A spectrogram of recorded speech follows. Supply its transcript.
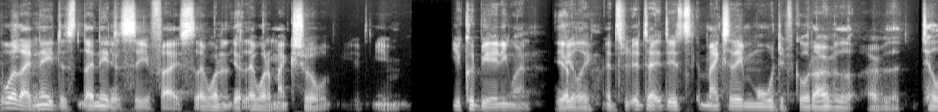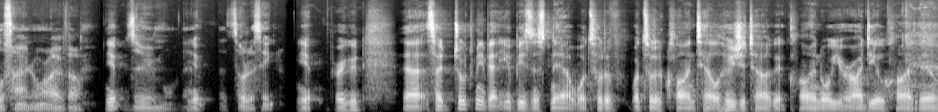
well they need to they need to see your face. They want to Yep. they want to make sure you, you you could be anyone Yep. really. It's, it's it's it makes it even more difficult over the over the telephone or over Yep. Zoom or that, Yep. that sort of thing. Yep, very good. Uh, so, talk to me about your business now. What sort of what sort of clientele? Who's your target client or your ideal client now?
